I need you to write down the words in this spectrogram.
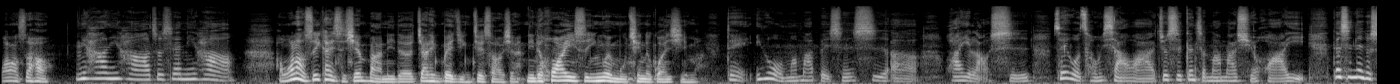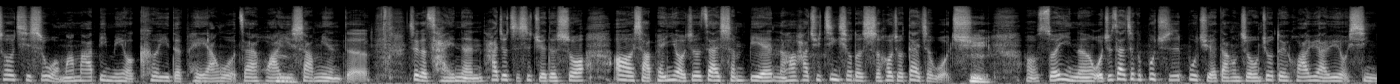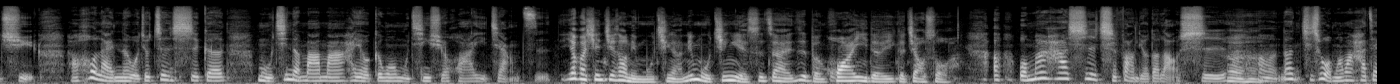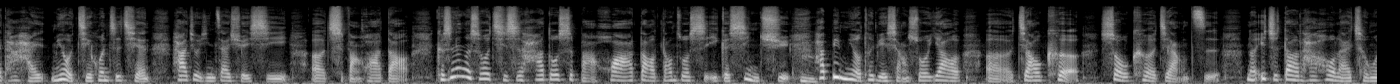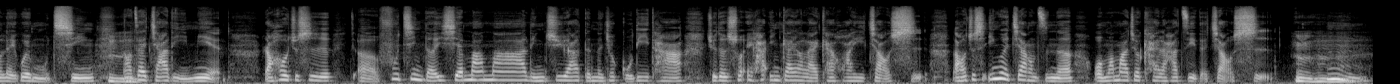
王老师好，你好，你好，主持人你好。好，王老师一开始先把你的家庭背景介绍一下。你的花艺是因为母亲的关系吗？对，因为我妈妈本身是呃花艺老师，所以我从小啊就是跟着妈妈学花艺。但是那个时候，其实我妈妈并没有刻意的培养我在花艺上面的这个才能，她就只是觉得说，哦，小朋友就在身边，然后她去进修的时候就带着我去，哦，所以呢，我就在这个不知不觉当中就对花越来越有兴趣。然后后来呢，我就正式跟母亲的妈妈还有跟我母亲学花艺这样子。要不要先介绍你母亲啊？你母亲也是在日本花艺的一个教授啊。呃，我妈她是持坊流的老师，嗯嗯，那其实我妈妈她在她还没有结婚之前，她就已经在学习呃持坊花道。可是那个时候，其实她都是把花道当做是一个兴趣，她并没有特别想说要呃教课授课这样子。那一直到她后来成为了一位母亲，然后在家里面，然后就是呃附近的一些妈妈邻居啊等等就鼓励他，觉得说哎，他应该要来开花艺教室。然后就是因为这样子呢，我妈妈就开了她自己的。教室，嗯嗯，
